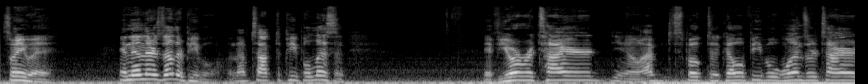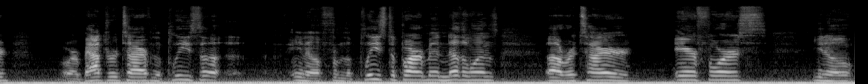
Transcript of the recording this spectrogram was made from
So anyway, and then there's other people, and I've talked to people, listen, if you're retired, you know, I've spoke to a couple people, one's retired or about to retire from the police, uh, you know, from the police department, another one's uh, retired Air Force, you know,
